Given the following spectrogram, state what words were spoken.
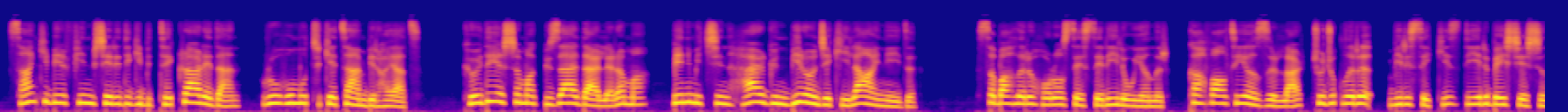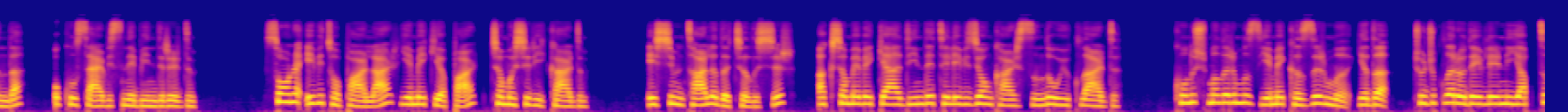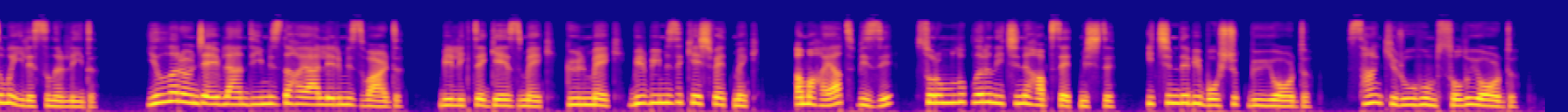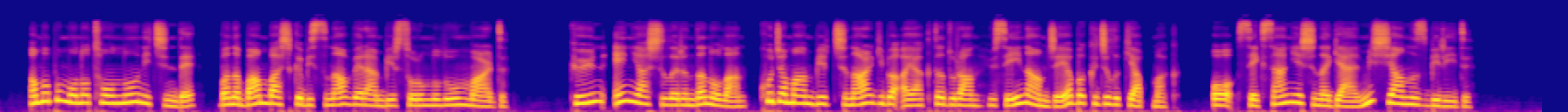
Sanki bir film şeridi gibi tekrar eden, ruhumu tüketen bir hayat. Köyde yaşamak güzel derler ama benim için her gün bir öncekiyle aynıydı. Sabahları horoz sesleriyle uyanır, kahvaltıyı hazırlar, çocukları biri 8, diğeri 5 yaşında okul servisine bindirirdim. Sonra evi toparlar, yemek yapar, çamaşır yıkardım. Eşim tarlada çalışır, akşam eve geldiğinde televizyon karşısında uyuklardı. Konuşmalarımız yemek hazır mı ya da çocuklar ödevlerini yaptı mı ile sınırlıydı. Yıllar önce evlendiğimizde hayallerimiz vardı. Birlikte gezmek, gülmek, birbirimizi keşfetmek. Ama hayat bizi sorumlulukların içine hapsetmişti. İçimde bir boşluk büyüyordu. Sanki ruhum soluyordu. Ama bu monotonluğun içinde bana bambaşka bir sınav veren bir sorumluluğum vardı. Köyün en yaşlılarından olan, kocaman bir çınar gibi ayakta duran Hüseyin amcaya bakıcılık yapmak. O 80 yaşına gelmiş yalnız biriydi.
